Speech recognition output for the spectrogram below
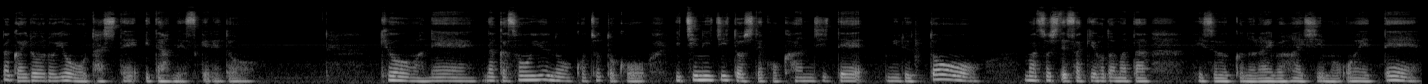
なんかいろいろ用を足していたんですけれど今日はねなんかそういうのをこうちょっとこう一日としてこう感じてみると、まあ、そして先ほどまた Facebook のライブ配信も終えて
